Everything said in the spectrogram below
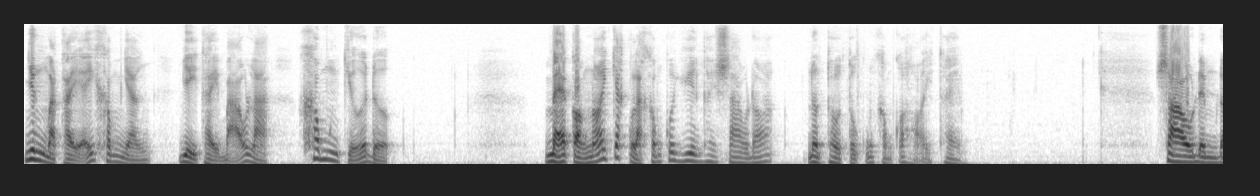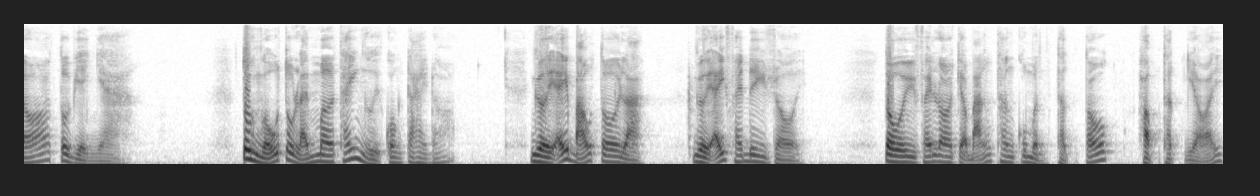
nhưng mà thầy ấy không nhận vì thầy bảo là không chữa được. Mẹ còn nói chắc là không có duyên hay sao đó nên thôi tôi cũng không có hỏi thêm. Sau đêm đó tôi về nhà. Tôi ngủ tôi lại mơ thấy người con trai đó. Người ấy bảo tôi là người ấy phải đi rồi. Tôi phải lo cho bản thân của mình thật tốt, học thật giỏi,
